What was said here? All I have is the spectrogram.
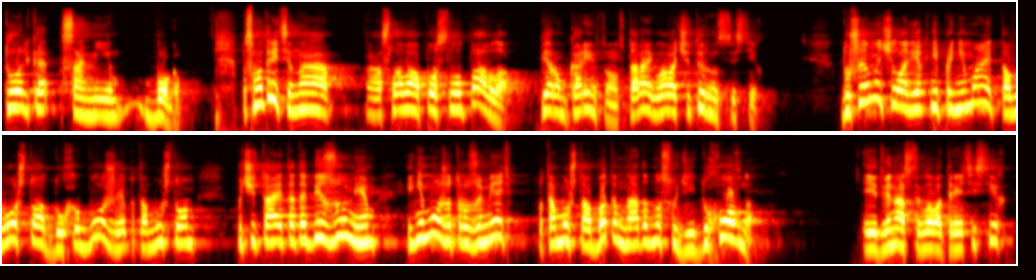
только самим Богом. Посмотрите на а, слова апостола Павла, 1 Коринфянам, 2 глава, 14 стих. Душевный человек не принимает того, что от Духа Божия, потому что он почитает это безумием и не может разуметь, потому что об этом надо судить духовно. И 12 глава, 3 стих –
